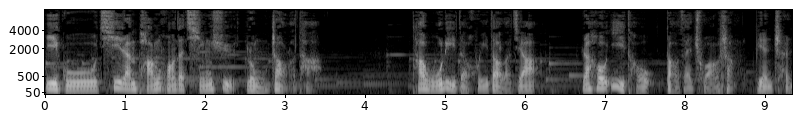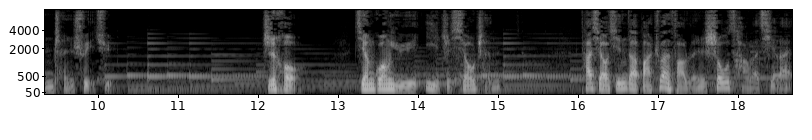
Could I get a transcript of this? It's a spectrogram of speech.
一股凄然彷徨的情绪笼罩了他，他无力的回到了家，然后一头倒在床上便沉沉睡去。之后，姜光宇意志消沉，他小心的把转法轮收藏了起来，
